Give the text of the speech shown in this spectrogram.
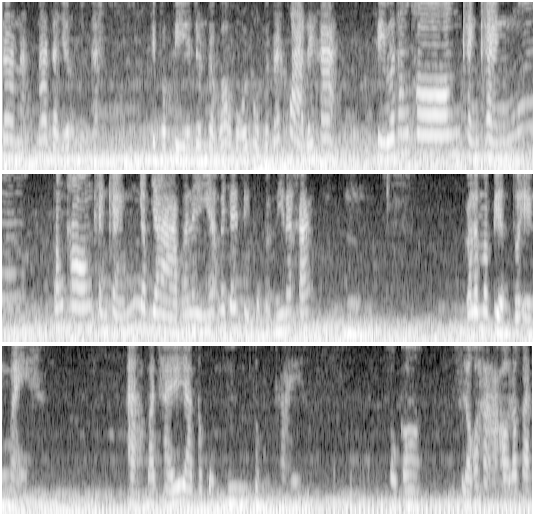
น่าน่าน่าจะเยอะอยู่นะสิบกว่าปีจนแบบว่าโอ้โหผมเป็นแบ็คควาดเลยค่ะ สีมันทองทองแข็งแข็งทองทองแข็งแข็งหยาบหยาบอะไรอย่างเงี้ยไม่ใช่สีผมแบบนี้นะคะ อืม ก็เลยมาเปลี่ยนตัวเองใหม่ อ่า มาใช้ยาสระผมสมุนไพรแล้วก็เราก็หาเอาแล้วกัน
